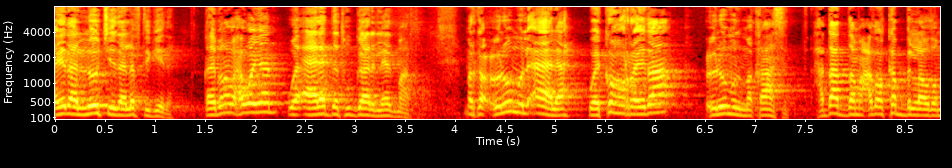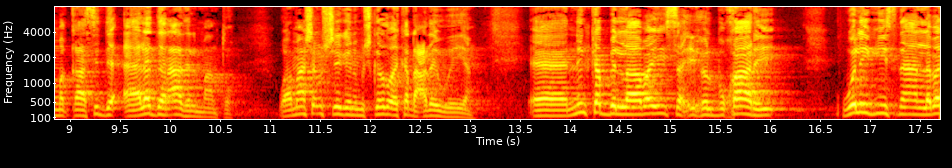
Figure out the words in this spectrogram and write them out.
ayadaa loo jeedaa laftigeeda. Qaybna waxa weeyaan waa aaladaad ku gaari laheyd maarta marka culuum laala way ka horeydaa culuum lmaqaasid haddaad damacdo ka bilowdo maqaasida aaladan aad hilmaanto. Waa maasha u sheegayno mushkiladu ay ka dhacday weeyaan. Nin ka bilaabay saxiixulbukhaari weligiisna aan laba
